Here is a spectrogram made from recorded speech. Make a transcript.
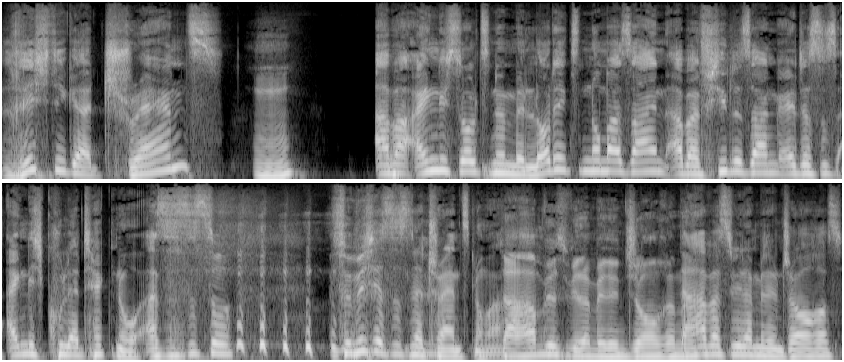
richtiger Trance, Mhm. Aber eigentlich soll es eine Melodic-Nummer sein, aber viele sagen, ey, das ist eigentlich cooler Techno. Also es ist so, für mich ist es eine Trance-Nummer. Da haben wir es wieder mit den Genres. Da Ne? haben wir es wieder mit den Genres.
